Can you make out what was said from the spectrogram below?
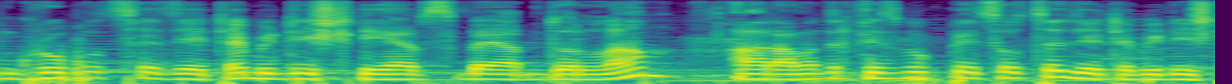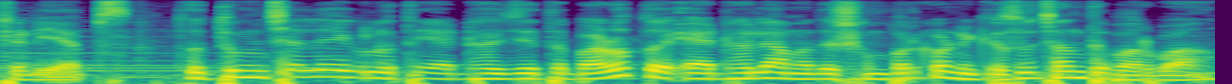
গ্রুপ হচ্ছে যেটা BD study apps by Abdullah আর আমাদের ফেসবুক পেজ হচ্ছে যেটা বিডি স্টাডি অ্যাপস তো তুমি চাইলে এগুলোতে অ্যাড হয়ে যেতে পারো। তো অ্যাড হলে আমাদের সম্পর্কে অনেক কিছু জানতে পারবা।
